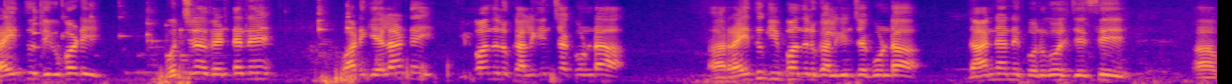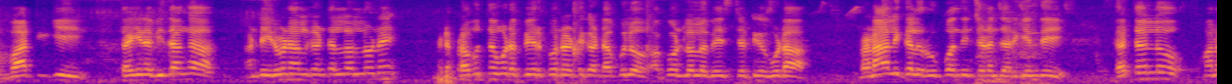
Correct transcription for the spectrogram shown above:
రైతు దిగుబడి వచ్చిన వెంటనే వాటికి ఎలాంటి ఇబ్బందులు కలిగించకుండా రైతుకు ఇబ్బందులు కలిగించకుండా ధాన్యాన్ని కొనుగోలు చేసి వాటికి తగిన విధంగా అంటే ఇరవై నాలుగు గంటలలోనే అంటే ప్రభుత్వం కూడా పేర్కొన్నట్టుగా డబ్బులు అకౌంట్లలో వేసేటట్టుగా కూడా ప్రణాళికలు రూపొందించడం జరిగింది. గతంలో మన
